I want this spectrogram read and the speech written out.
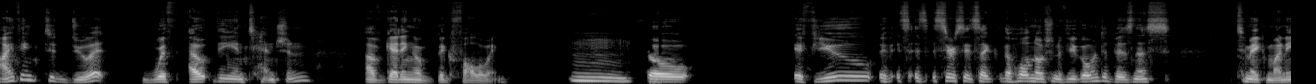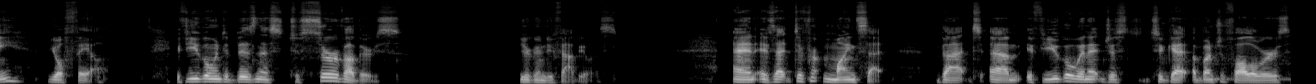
I think to do it without the intention of getting a big following. Mm, So if you, if it's, it's seriously, it's like the whole notion: if you go into business to make money, you'll fail. If you go into business to serve others, you're going to do fabulous. And it's that different mindset that um, if you go in it just to get a bunch of followers,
